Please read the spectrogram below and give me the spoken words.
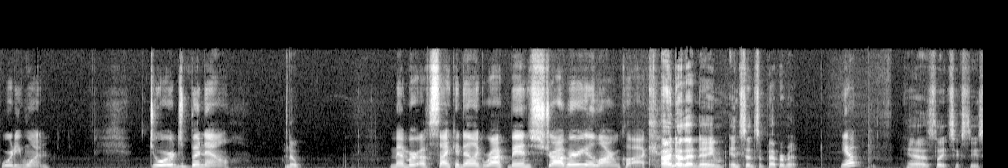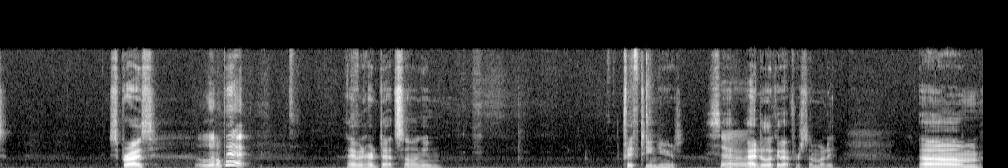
41. George Bunnell. Nope. Member of psychedelic rock band Strawberry Alarm Clock. I know that name, Incense and Peppermint. Yep, Yeah, it's late 60s. Surprised? a little bit. I haven't heard that song in 15 years. I- So I, had to look it up for somebody. Um.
